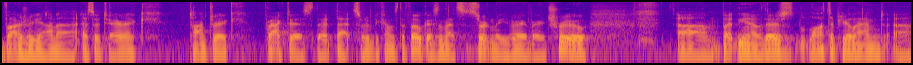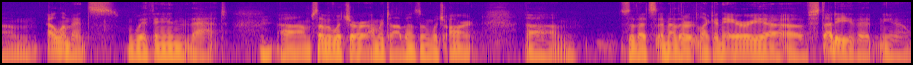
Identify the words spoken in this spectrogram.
Vajrayana esoteric tantric practice that that sort of becomes the focus, and that's certainly very very true. Um, but you know, there's lots of Pure Land um, elements within that, um, some of which are Amitabha and some of which aren't. Um, so that's another like an area of study that you know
